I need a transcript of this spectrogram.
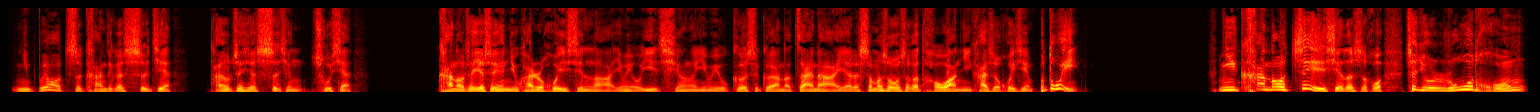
你不要只看这个世界，它有这些事情出现，看到这些事情你就开始灰心了，因为有疫情，因为有各式各样的灾难。哎呀，这什么时候是个头啊？你开始灰心，不对。你看到这些的时候，这就如同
